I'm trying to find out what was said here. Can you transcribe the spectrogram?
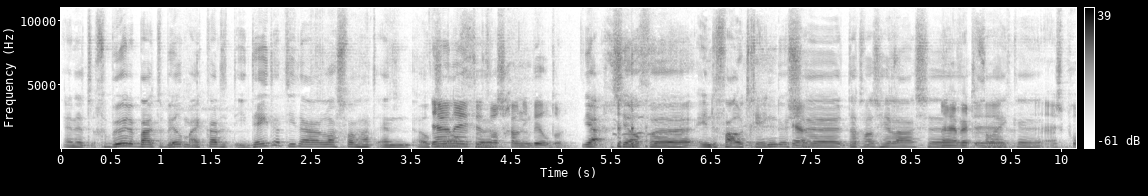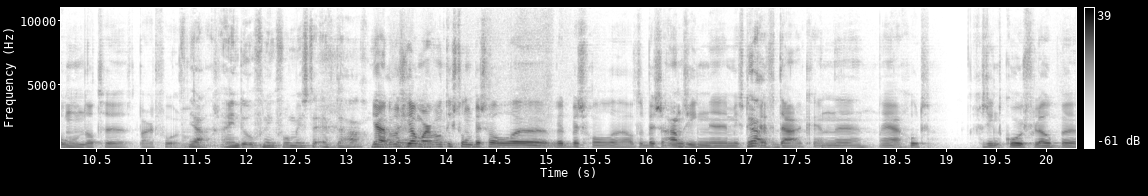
En het gebeurde buiten beeld, maar ik had het idee dat hij daar last van had. En ook Ja, zelf, nee, het eh, was gewoon in beeld hoor. ja, zelf eh, in de fout ging. Dus Ja. eh, dat was helaas eh, hij, werd, eh, gelijk eh, hij sprong omdat eh, het paard voor hem. ja, eindoefening voor Mr. F. de Haag. Ja, dat was eh, jammer, want die stond best wel, eh, werd best wel eh, had het best aanzien, eh Mr. Ja. F. Daak. En eh, nou ja, goed, gezien het koersverloop eh,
